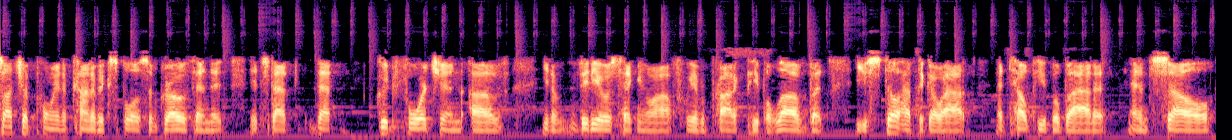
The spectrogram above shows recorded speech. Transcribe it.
such a point of kind of explosive growth, and it, it's that that good fortune of you know, video is taking off. We have a product people love, but you still have to go out and tell people about it and sell.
